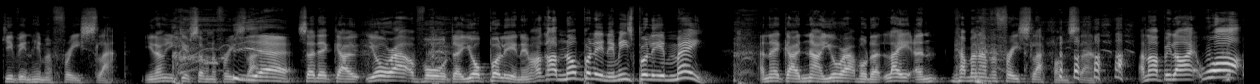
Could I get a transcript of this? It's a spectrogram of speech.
giving him a free slap. You know, when you give someone a free slap. Yeah. So they'd go, "You're out of order. You're bullying him." I go, "I'm not bullying him. He's bullying me." And they'd go, "No, you're out of order." Leighton, come and have a free slap on Sam. And I'd be like, "What?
